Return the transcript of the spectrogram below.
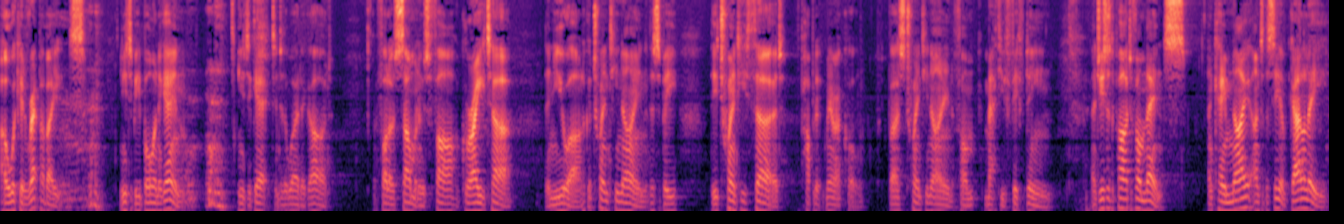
A wicked reprobate. You need to be born again. You need to get into the Word of God and follow someone who's far greater than you are. Look at 29. This will be the 23rd public miracle. Verse 29 from Matthew 15. And Jesus departed from thence and came nigh unto the Sea of Galilee,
